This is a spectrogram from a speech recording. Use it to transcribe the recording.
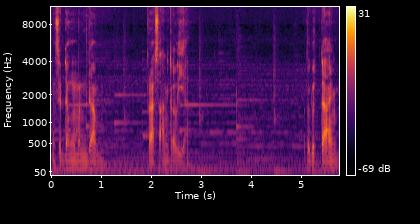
yang sedang memendam perasaan kalian. Have a good time.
